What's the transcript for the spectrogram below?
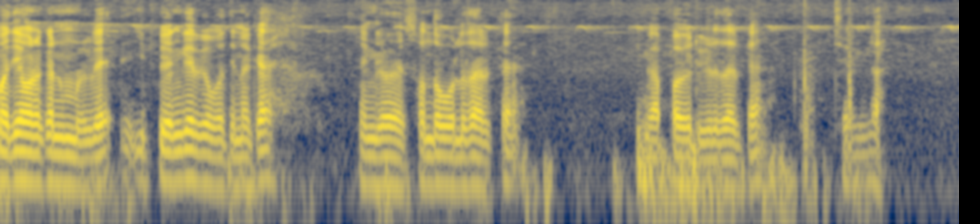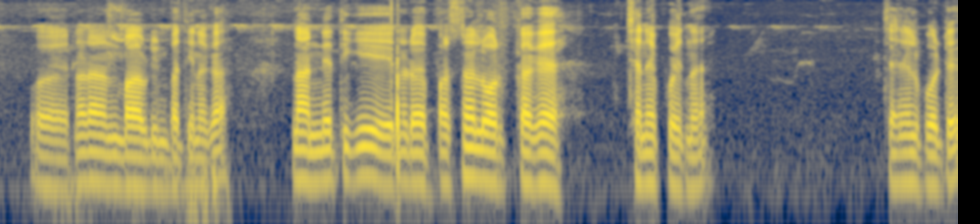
மதிய வணக்கம் நண்பர்களே. இப்போ எங்கே இருக்க பார்த்தீங்கன்னாக்கா? எங்கள் சொந்த ஊரில் தான் இருக்கேன். எங்கள் அப்பா வீட்டுக்கிட்ட தான் இருக்கேன். சரிங்களா? இப்போ என்னடா நண்பா அப்படின்னு பார்த்தீங்கன்னாக்கா நான் நேற்றுக்கு என்னோடய பர்சனல் ஒர்க்காக சென்னை போயிருந்தேன். சென்னையில் போயிட்டு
